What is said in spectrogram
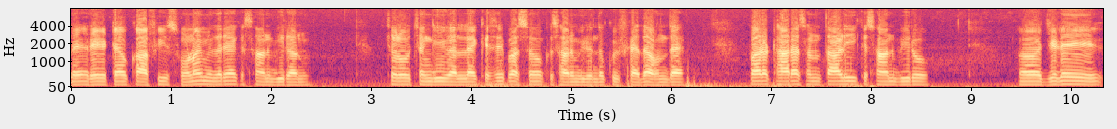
ਦਾ ਰੇਟ ਹੈ ਉਹ ਕਾਫੀ ਸੋਹਣਾ ਮਿਲ ਰਿਹਾ ਕਿਸਾਨ ਵੀਰਾਂ ਨੂੰ। ਚਲੋ ਚੰਗੀ ਗੱਲ ਹੈ ਕਿਸੇ ਪਾਸੋਂ ਕਿਸਾਨ ਵੀਰਾਂ ਦਾ ਕੋਈ ਫਾਇਦਾ ਹੁੰਦਾ ਹੈ। ਪਰ 1847 ਕਿਸਾਨ ਵੀਰੋ ਜਿਹੜੇ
